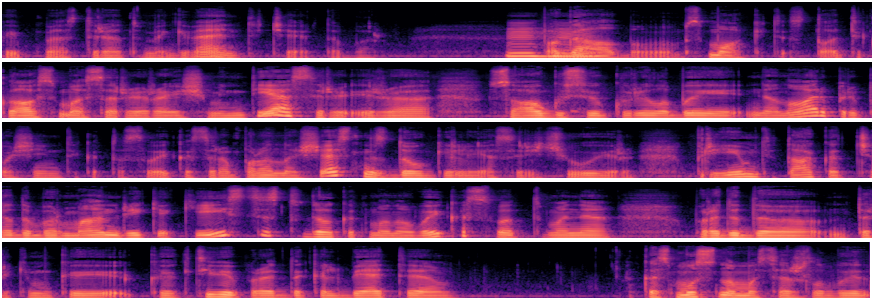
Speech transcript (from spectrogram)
kaip mes turėtume gyventi čia ir dabar mhm. pagalba mums mokytis to tik klausimas ar yra išminties ir yra suaugusiųjų kurie labai nenori pripažinti kad tas vaikas yra pranašesnis daugelyje sričių ir priimti tą kad čia dabar man reikia keistis todėl kad mano vaikas vat mane pradeda tarkim kai kai aktyviai pradeda kalbėti kas mūsų namuose aš labai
